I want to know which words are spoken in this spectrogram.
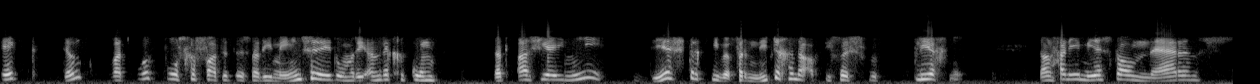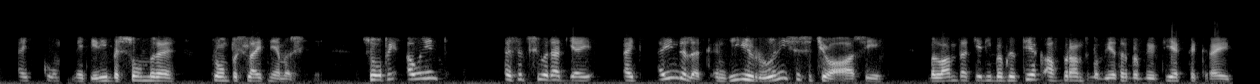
Ek dink wat ook posgevat het is dat die mense het onder die indruk gekom dat as jy nie destruktiewe vernietigende aktivisme pleeg nie, dan gaan jy meestal nêrens uitkom met hierdie besondere klomp besluitnemers nie. So op die ou end is dit sodat jy uiteindelik in die ironiese situasie beland dat jy die biblioteek afbrand om 'n beter biblioteek te kry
